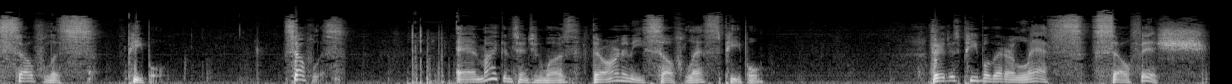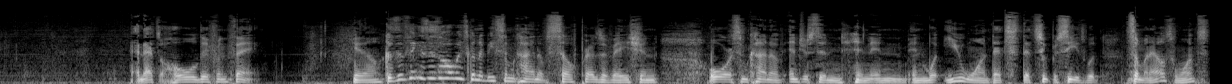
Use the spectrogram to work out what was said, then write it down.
selfless people. Selfless. And my contention was there aren't any selfless people. They're just people that are less selfish. And that's a whole different thing. You know, because the thing is, there's always going to be some kind of self-preservation or some kind of interest in, in, in, in what you want that's, that supersedes what someone else wants.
